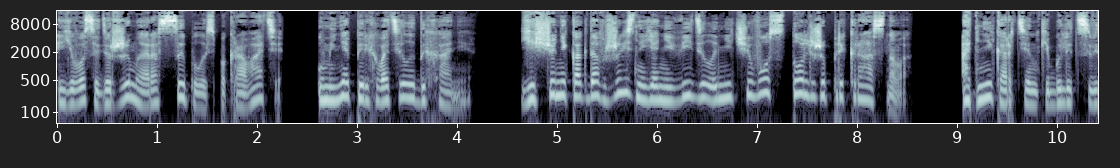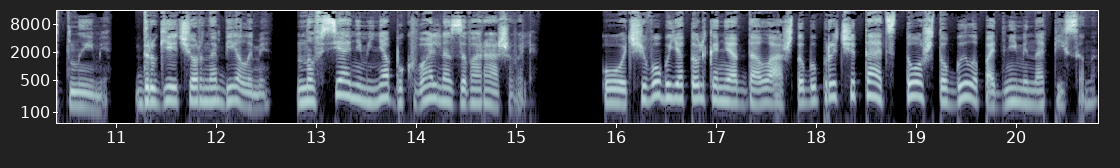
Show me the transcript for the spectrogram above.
и его содержимое рассыпалось по кровати, у меня перехватило дыхание. Еще никогда в жизни я не видела ничего столь же прекрасного. Одни картинки были цветными, другие черно-белыми, но все они меня буквально завораживали. О, чего бы я только не отдала, чтобы прочитать то, что было под ними написано.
